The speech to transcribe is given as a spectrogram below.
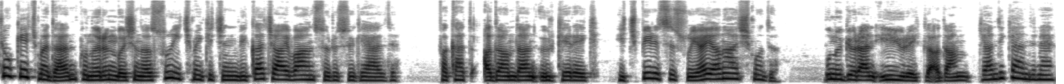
Çok geçmeden Pınar'ın başına su içmek için birkaç hayvan sürüsü geldi. Fakat adamdan ürkerek hiçbirisi suya yanaşmadı. Bunu gören iyi yürekli adam kendi kendine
